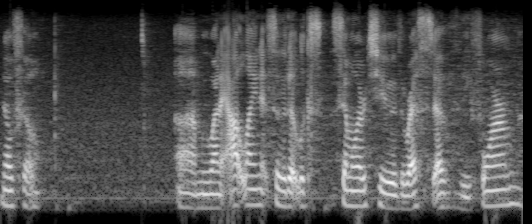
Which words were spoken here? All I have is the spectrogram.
no fill. Um, we want to outline it so that it looks similar to the rest of the form.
